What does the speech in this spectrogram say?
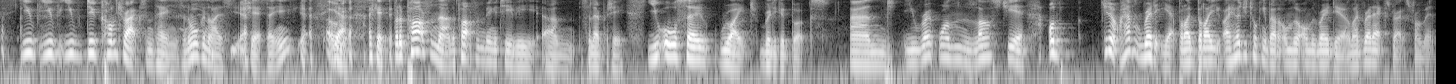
you you you do contracts and things and organise Yes. shit, don't you? Yes. Oh, yeah. yes. Okay, but apart from that, and apart from being a TV um, celebrity, you also write really good books, and you wrote one last year on. You know, I haven't read it yet, but I but I, I heard you talking about it on the on the radio, and I've read extracts from it,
